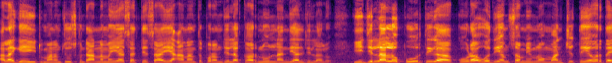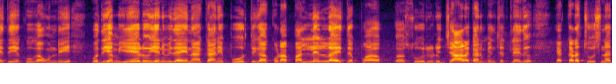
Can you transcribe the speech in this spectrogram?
అలాగే ఇటు మనం చూసుకుంటే అన్నమయ్య సత్యసాయి అనంతపురం జిల్లా కర్నూలు నంద్యాల జిల్లాలు. ఈ జిల్లాల్లో పూర్తిగా కూడా ఉదయం సమయంలో మంచు తీవ్రత అయితే ఎక్కువగా ఉండి ఉదయం ఏడు ఎనిమిది అయినా కానీ పూర్తిగా కూడా పల్లెల్లో అయితే ప- సూర్యుడు జాడ కనిపించట్లేదు. ఎక్కడ చూసినా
